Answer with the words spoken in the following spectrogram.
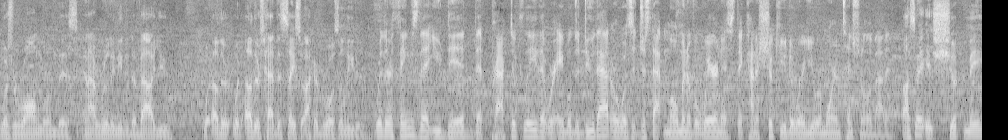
was wrong on this and I really needed to value what other what others had to say so I could grow as a leader. were there things that you did that practically that were able to do that or was it just that moment of awareness that kind of shook you to where you were more intentional about it I say it shook me,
